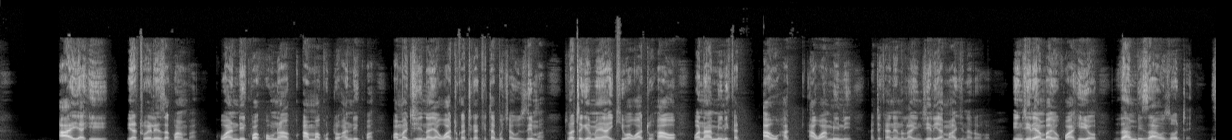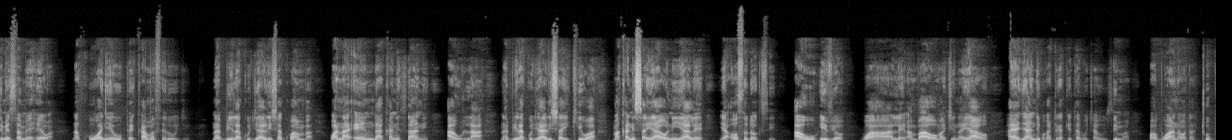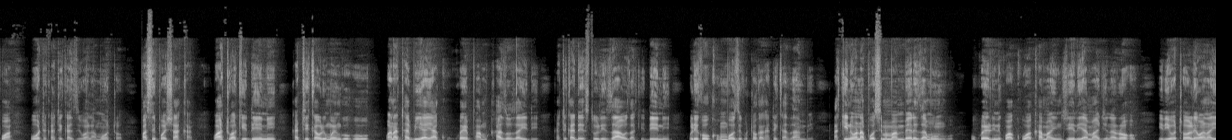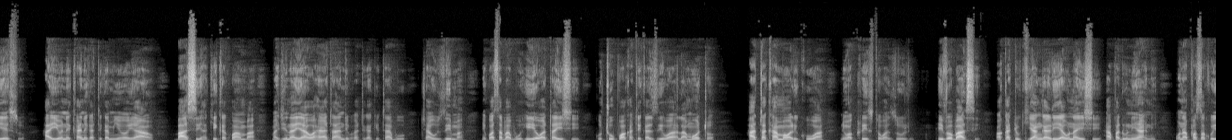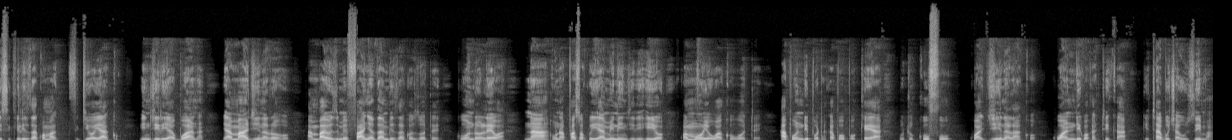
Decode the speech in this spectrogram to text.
aya hii inatueleza kwamba kuandikwa kwa una, ama kutoandikwa kwa majina ya watu katika kitabu cha uzima tunategemea ikiwa watu hao wanaamini kat, au ha, hawaamini katika neno la injili ya maji na roho. Injili ambayo kwa hiyo dhambi zao zote zimesamehewa na kuwa nyeupe kama theruji na bila kujalisha kwamba wanaenda kanisani au la na bila kujalisha ikiwa makanisa yao ni yale ya orthodoksi au hivyo wale ambao majina yao hayajaandikwa katika kitabu cha uzima wa bwana watatupwa wote katika ziwa la moto. Pasipo shaka watu wa kidini katika ulimwengu huu wana tabia ya kukwepa mkazo zaidi katika desturi zao za kidini kuliko ukombozi kutoka katika dhambi. Lakini wanaposimama mbele za mungu ukweli ni kwa kuwa kama injili ya maji na roho iliyotolewa na yesu haionekani katika mioyo yao basi hakika kwamba majina yao hayataandikwa katika kitabu cha uzima. Ni kwa sababu hiyo wataishi kutupwa katika ziwa la moto hata kama walikuwa ni wakristo wazuri. Hivyo basi wakati ukiangalia unaishi hapa duniani unapaswa kuisikiliza kwa masikio yako injili ya bwana ya maji na roho ambayo zimefanya dhambi zako zote kuondolewa na unapaswa kuiamini injili hiyo kwa moyo wako wote. Hapo ndipo utakapopokea utukufu kwa jina lako kuandikwa katika kitabu cha uzima.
